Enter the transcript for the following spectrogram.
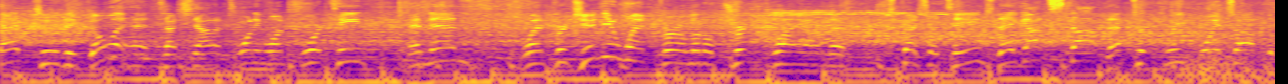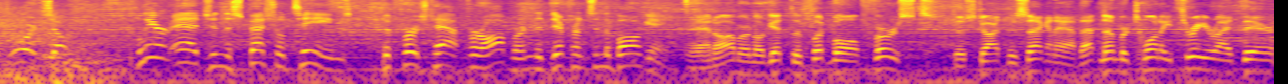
led to the go-ahead touchdown at 21-14. And then when Virginia went for a little trick play on the special teams, they got stopped. That took three points off the board. So clear edge in the special teams the first half for Auburn, the difference in the ball game. and Auburn will get the football first to start the second half that number 23 right there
